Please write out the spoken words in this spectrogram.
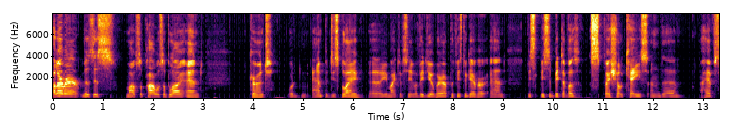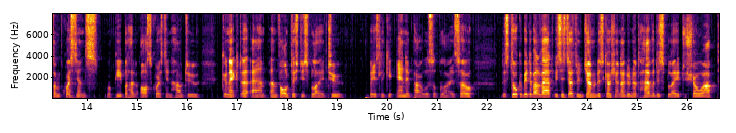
Hello there, this is Mouser Power Supply and current or amp display. Uh, you might have seen a video where I put this together and this, this is a bit of a special case and uh, I have some questions where people have asked questions how to connect an amp and voltage display to basically any power supply. So let's talk a bit about that. This is just a general discussion. I do not have a display to show up,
